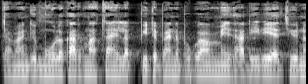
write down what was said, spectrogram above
තමන්ගේ මූල කර්මස්ථානෙලා පිටපැනපු ගමන් මේ ශරීරයේ ඇති වෙන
